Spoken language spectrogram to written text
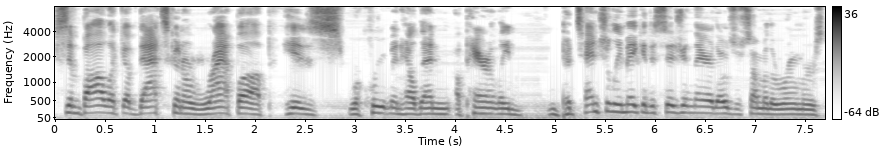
symbolic of that's going to wrap up his recruitment. He'll then apparently potentially make a decision there. Those are some of the rumors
